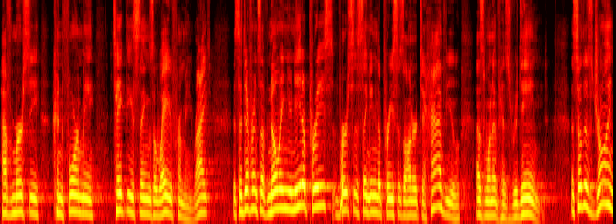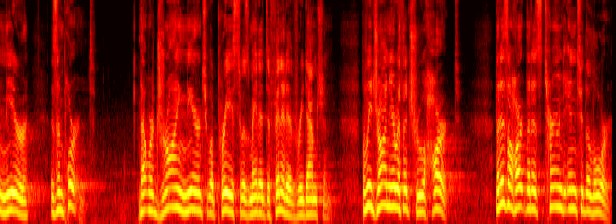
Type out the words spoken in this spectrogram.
Have mercy, conform me, take these things away from me, right? It's the difference of knowing you need a priest versus thinking the priest is honored to have you as one of his redeemed. And so this drawing near is important. That we're drawing near to a priest who has made a definitive redemption. But we draw near with a true heart. That is a heart that is turned into the Lord.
